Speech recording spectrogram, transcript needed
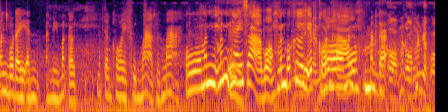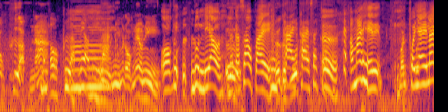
มันบ่ได้อันอันนี้มันก็มันจังคอยขึ้นมาขึ้นมาโอ้มันมันเออใหญ่ซ่าบ่มันบ่คือเฮ็ดขอนขาวบ่มันมันก็ออกมันออกมันอยากออกเพือบนะมันออกเพือกอืมแนวนี้เอล่ะอนี่มันออกแนวนี่ ออกรุ่นเดียวเออแล้วก็เศร้าไป เออเออก็ทายหยุด ทายซะเออเอาไม้ให้ มันพ่อใหญ่ไล่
